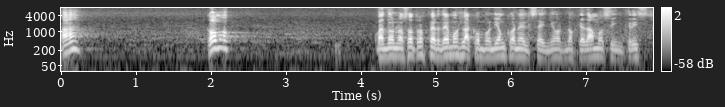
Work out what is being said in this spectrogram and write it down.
¿Ah? ¿Cómo? Cuando nosotros perdemos la comunión con el Señor, nos quedamos sin Cristo.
